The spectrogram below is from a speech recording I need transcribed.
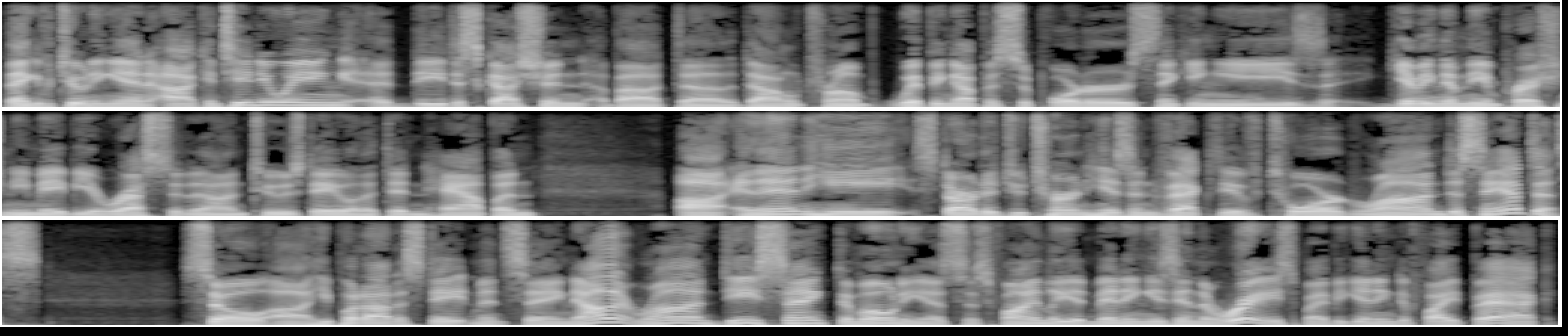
Thank you for tuning in. Uh, continuing uh, the discussion about uh, Donald Trump whipping up his supporters, thinking he's giving them the impression he may be arrested on Tuesday. Well, that didn't happen. Uh, and then he started to turn his invective toward Ron DeSantis. So uh, he put out a statement saying, now that Ron DeSanctimonious is finally admitting he's in the race by beginning to fight back,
